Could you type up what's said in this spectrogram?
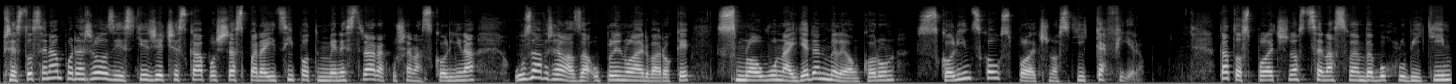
Přesto se nám podařilo zjistit, že Česká pošta spadající pod ministra Rakušana Skolína uzavřela za uplynulé dva roky smlouvu na 1 milion korun s kolínskou společností Kefír. Tato společnost se na svém webu chlubí tím,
